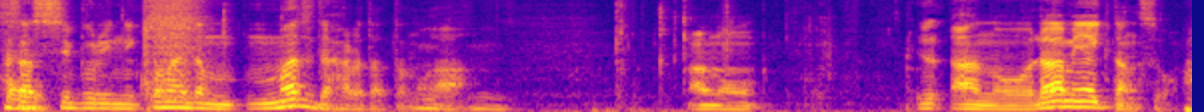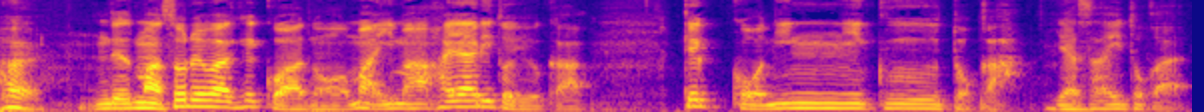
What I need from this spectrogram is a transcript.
久しぶりに、この間、マジで腹立ったのが、あの、あの、ラーメン屋行ったんですよ。はい。で、まあ、それは結構あの、まあ今流行りというか、結構ニンニクとか野菜とか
